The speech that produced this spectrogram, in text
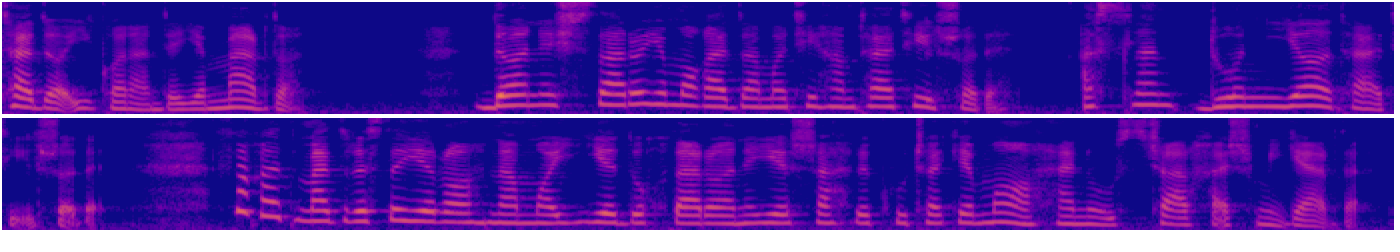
تداعی کننده مردان. دانشسرای مقدماتی هم تعطیل شده. اصلا دنیا تعطیل شده. فقط مدرسه راهنمایی دخترانه شهر کوچک ما هنوز چرخش می گردد.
